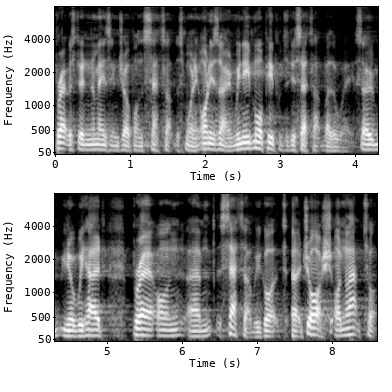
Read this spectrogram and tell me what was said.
Brett was doing an amazing job on setup this morning on his own. We need more people to do setup, by the way. So, you know, we had Brett on um, setup. We've got uh, Josh on laptop,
